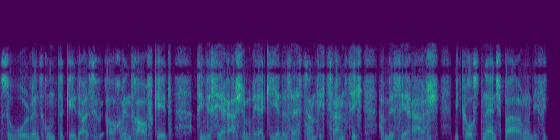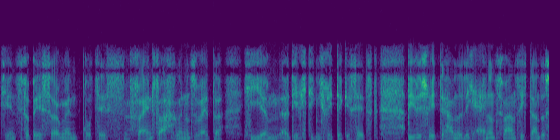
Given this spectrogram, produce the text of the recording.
sowohl wenn es runtergeht als auch wenn es raufgeht, sind wir sehr rasch am Reagieren. Das heißt, 2020 haben wir sehr rasch mit Kosteneinsparungen, Effizienzverbesserungen, Prozessvereinfachungen und so weiter hier äh, die richtigen Schritte gesetzt. Diese Schritte haben natürlich 21 dann das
